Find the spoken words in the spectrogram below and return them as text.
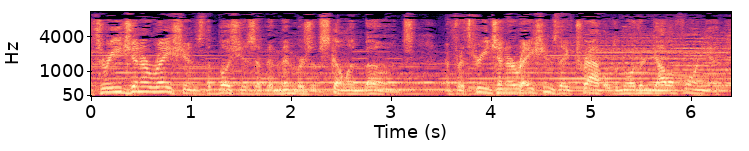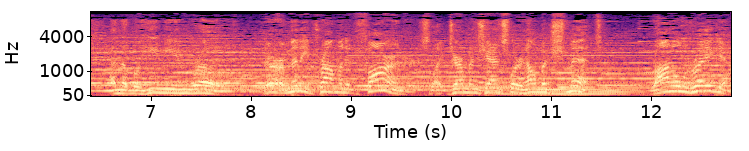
For three generations, the Bushes have been members of Skull and Bones. And for three generations, they've traveled to Northern California and the Bohemian Grove. There are many prominent foreigners, like German Chancellor Helmut Schmidt. Ronald Reagan,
